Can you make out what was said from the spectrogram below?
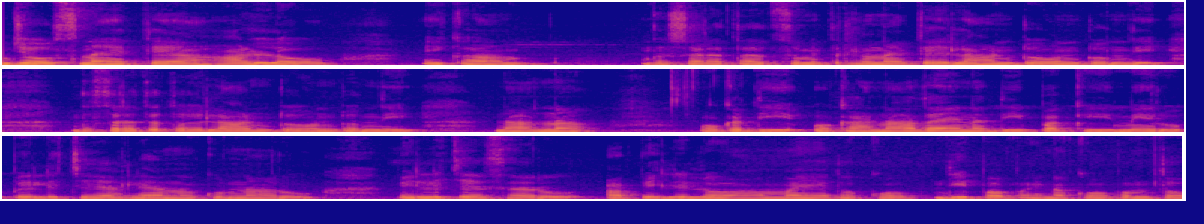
జ్యోత్స్న అయితే ఆ హాల్లో ఇక దశరథ సుమిత్రలను అయితే ఇలా అంటూ ఉంటుంది. దశరథతో ఇలా అంటూ ఉంటుంది. నాన్న ఒక దీ ఒక అనాథ అయిన దీపక్కి మీరు పెళ్ళి చేయాలి అనుకున్నారు. పెళ్ళి చేశారు. ఆ పెళ్ళిలో ఆ అమ్మాయి ఏదో కో దీప పైన కోపంతో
